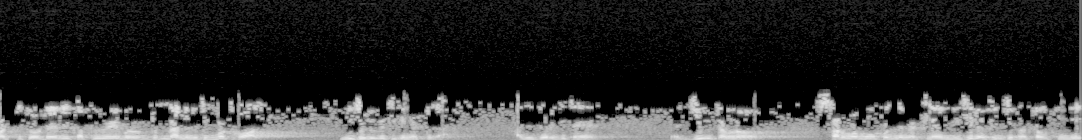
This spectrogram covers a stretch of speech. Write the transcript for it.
మట్టితోటేది కప్పివేయబడి ఉంటుంది దాన్ని వెతికి పట్టుకోవాలి. నిధులు వెతికినట్టుగా. అది దొరికితే జీవితంలో సర్వము పొందినట్లే నిధి లభించినట్టు అవుతుంది.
